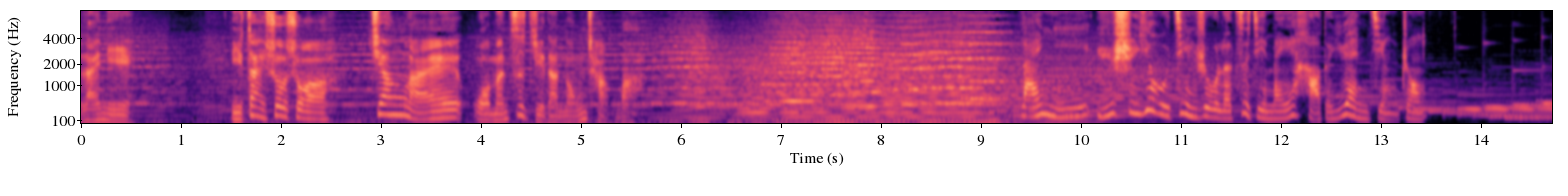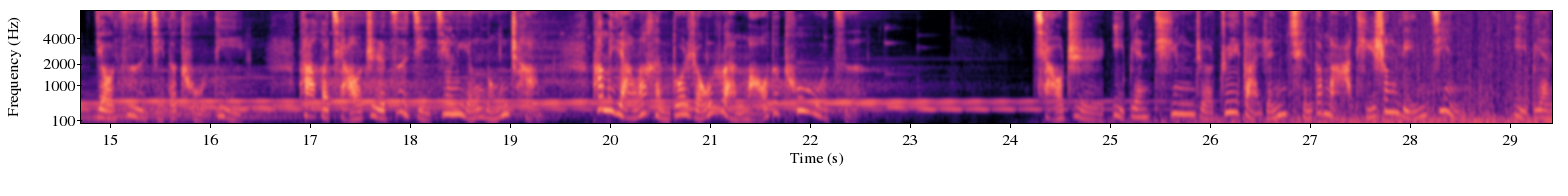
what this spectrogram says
莱尼，你再说说将来我们自己的农场吧。莱尼于是又进入了自己美好的愿景中，有自己的土地，他和乔治自己经营农场，他们养了很多柔软毛的兔子。乔治一边听着追赶人群的马蹄声临近，一边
